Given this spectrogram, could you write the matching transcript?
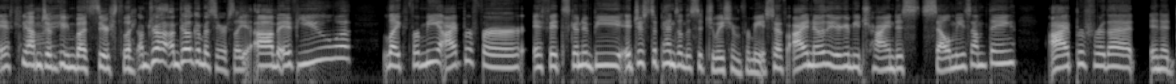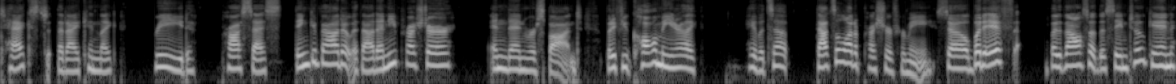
if I'm I- joking, but seriously, I'm jo- I'm joking, but seriously, um, if you like for me, I prefer if it's gonna be. It just depends on the situation for me. So if I know that you're gonna be trying to sell me something, I prefer that in a text that I can like read, process, think about it without any pressure, and then respond. But if you call me and you're like, "Hey, what's up?" That's a lot of pressure for me. So, but if but then also at the same token,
